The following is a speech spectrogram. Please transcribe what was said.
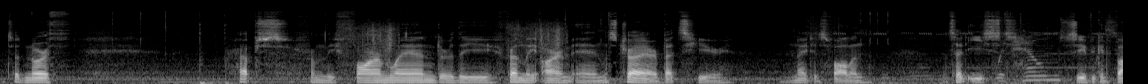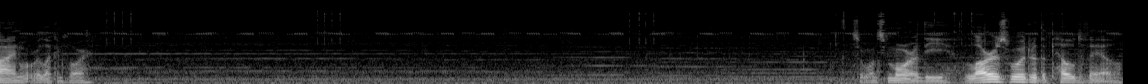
Let's head north Perhaps from the farmland or the friendly arm inn. Let's try our bets here. Night has fallen. Let's head east. See if we can find what we're looking for. So once more, the Larswood or the Peldvale.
